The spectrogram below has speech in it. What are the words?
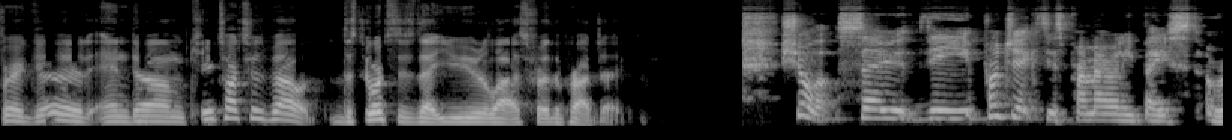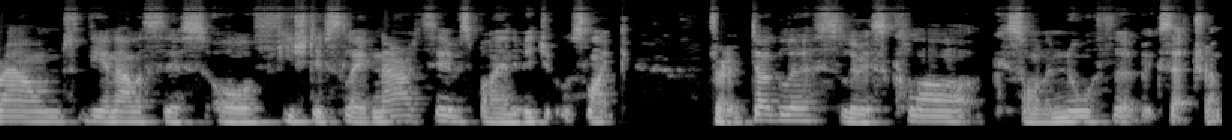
Very good. And um, can you talk to us about the sources that you utilize for the project? Sure. So the project is primarily based around the analysis of fugitive slave narratives by individuals like Frederick Douglass, Lewis Clarke, Solomon Northup, etc.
